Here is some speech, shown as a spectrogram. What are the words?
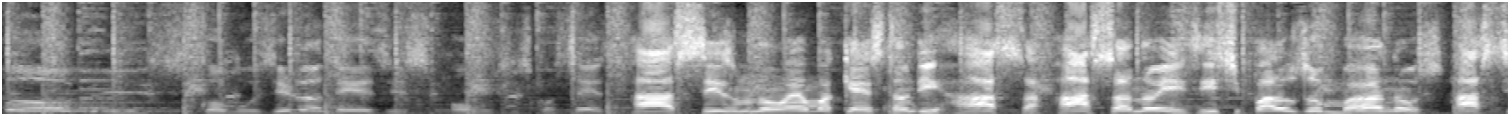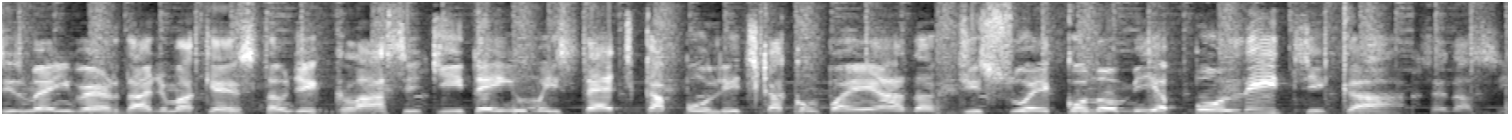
pobres. como os irlandeses ou os escoceses. Racismo não é uma questão de raça. Raça não existe para os humanos. Racismo é, em verdade, uma questão de classe que tem uma estética política acompanhada de sua economia política. Sendo assim,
